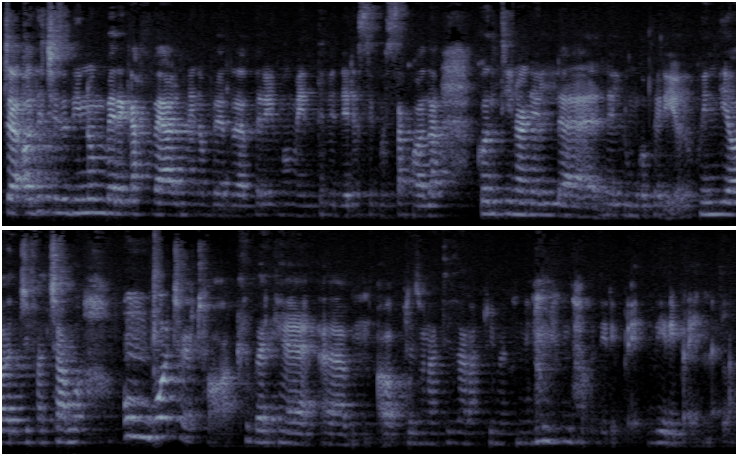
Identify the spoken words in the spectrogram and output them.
cioè ho deciso di non bere caffè almeno per, per il momento e vedere se questa cosa continua nel, nel, lungo periodo. Quindi oggi facciamo un water talk perché um, ho preso una tisana prima e quindi non mi andavo di, ripre di riprenderla.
